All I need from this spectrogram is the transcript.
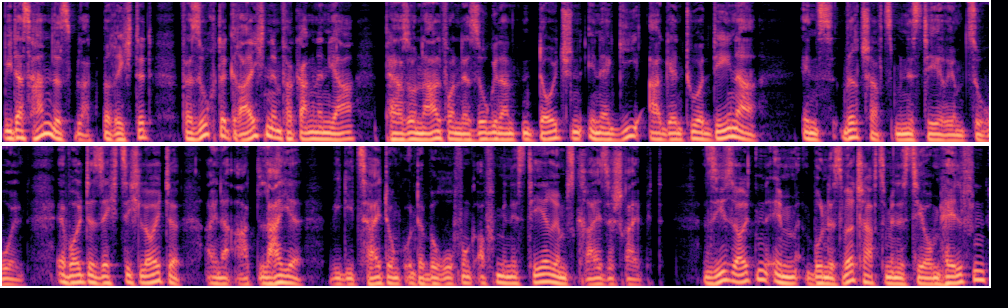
Wie das Handelsblatt berichtet, versuchte Greichen im vergangenen Jahr Personal von der sogenannten Deutschen Energieagentur DENA ins Wirtschaftsministerium zu holen. Er wollte 60 Leute, eine Art Laie, wie die Zeitung unter Berufung auf Ministeriumskreise schreibt. Sie sollten im Bundeswirtschaftsministerium helfen,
